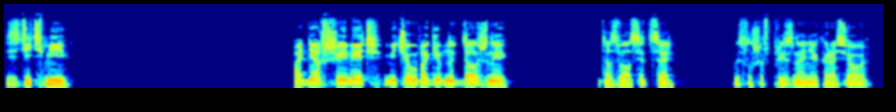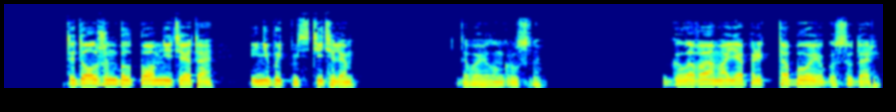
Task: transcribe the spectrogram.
с детьми. Поднявшие меч, мечом и погибнуть должны, — отозвался царь, выслушав признание Карасева. — Ты должен был помнить это и не быть мстителем, — добавил он грустно. — Голова моя пред тобою, государь.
